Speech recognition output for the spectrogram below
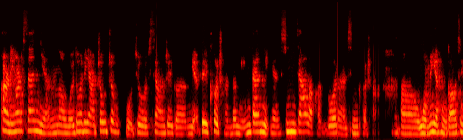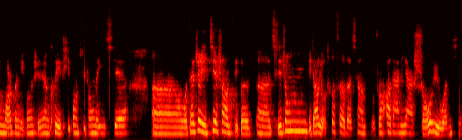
二零二三年呢，维多利亚州政府就向这个免费课程的名单里面新加了很多的新课程。呃，我们也很高兴，墨尔本理工学院可以提供其中的一些。嗯，我在这里介绍几个，呃，其中比较有特色的，像比如说澳大利亚手语文凭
